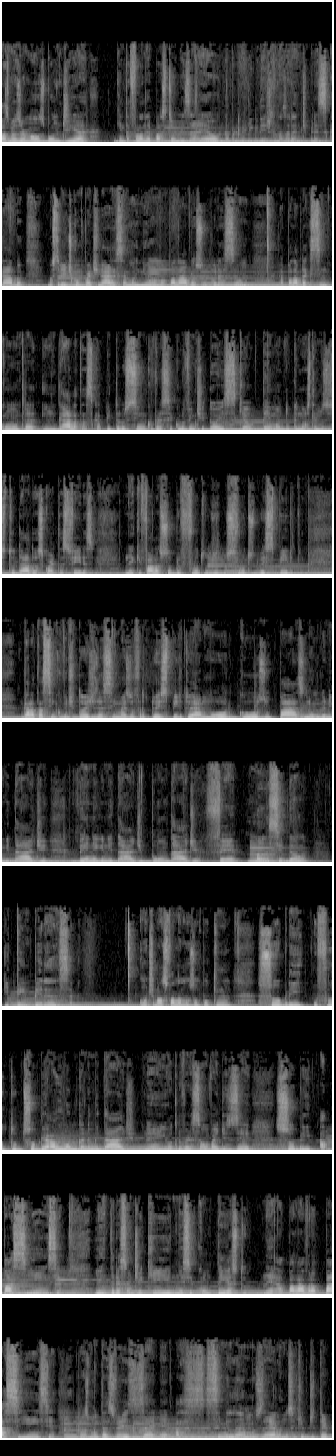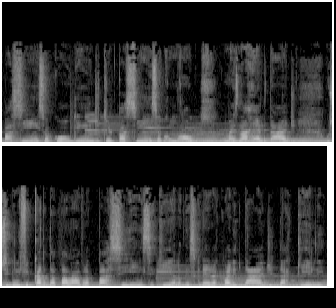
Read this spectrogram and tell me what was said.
Paz, meus irmãos, bom dia. Quem está falando é Pastor Misael, da Primeira Igreja do Nazareno de Piracicaba. Gostaria de compartilhar essa manhã uma palavra ao seu coração, a palavra que se encontra em Gálatas, capítulo 5, versículo 22, que é o tema do que nós temos estudado às quartas-feiras, né, que fala sobre fruto do, os frutos do Espírito. Gálatas 5:22 diz assim: "Mas o fruto do espírito é amor, gozo, paz, longanimidade, benignidade, bondade, fé, mansidão e temperança. Ontem nós falamos um pouquinho sobre o fruto, sobre a longanimidade, né? Em outra versão vai dizer sobre a paciência. E é interessante que nesse contexto, né, a palavra paciência, nós muitas vezes é, é, assimilamos ela no sentido de ter paciência com alguém, de ter paciência com algo, mas na realidade o significado da palavra paciência aqui, ela descreve a qualidade daquele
